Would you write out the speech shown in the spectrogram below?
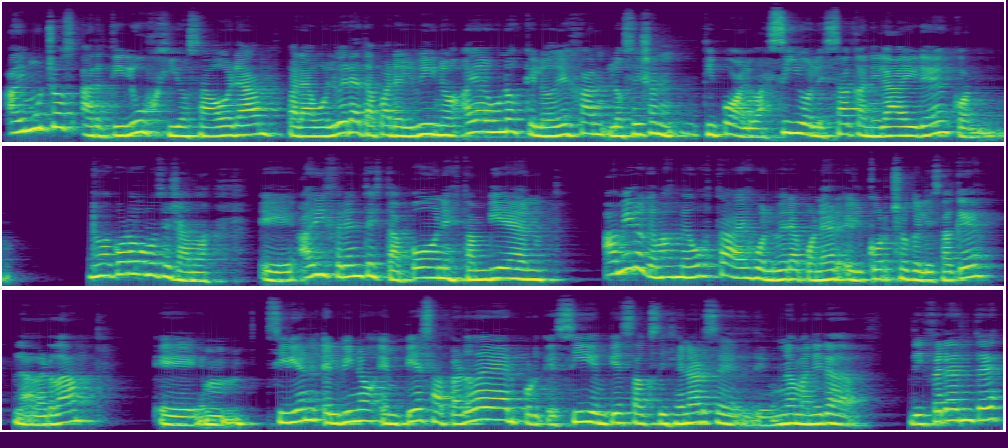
Hay muchos artilugios ahora para volver a tapar el vino. Hay algunos que lo dejan, lo sellan tipo al vacío, le sacan el aire con... No me acuerdo cómo se llama. Eh, hay diferentes tapones también. A mí lo que más me gusta es volver a poner el corcho que le saqué, la verdad. Eh, si bien el vino empieza a perder, porque sí empieza a oxigenarse de una manera diferente,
